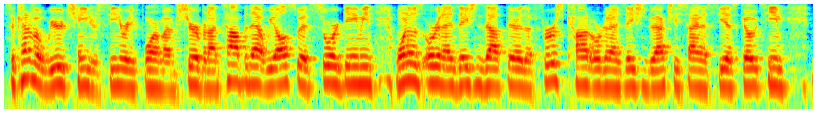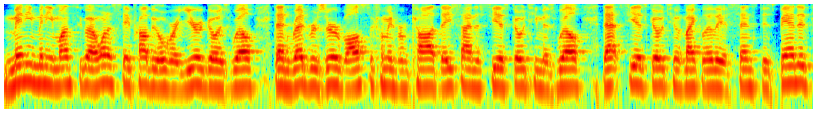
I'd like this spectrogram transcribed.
So kind of a weird change of scenery for him, I'm sure. But on top of that, we also had Soar Gaming, one of those organizations out there, the first COD organization to actually sign a CSGO team many, many months ago. I want to say probably over a year ago as well. Then Red Reserve, also coming from COD, they signed a CSGO team as well. That CSGO team with Maikelele has since disbanded,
